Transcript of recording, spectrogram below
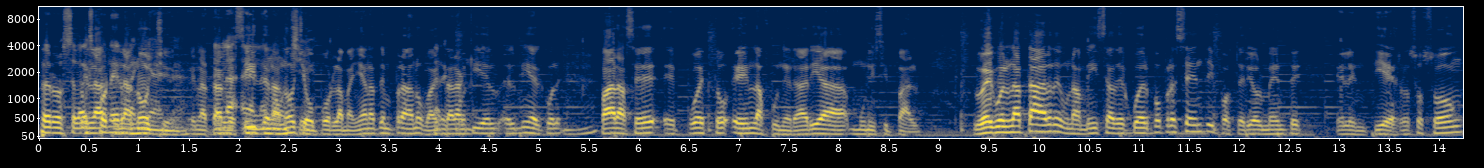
pero se va a exponer en la, noche, en la tardecita, en la, noche. o por la mañana temprano, va a estar aquí el, miércoles para ser eh, puesto en la funeraria municipal. Luego en la tarde, una misa del cuerpo presente y posteriormente el entierro. Esos son,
